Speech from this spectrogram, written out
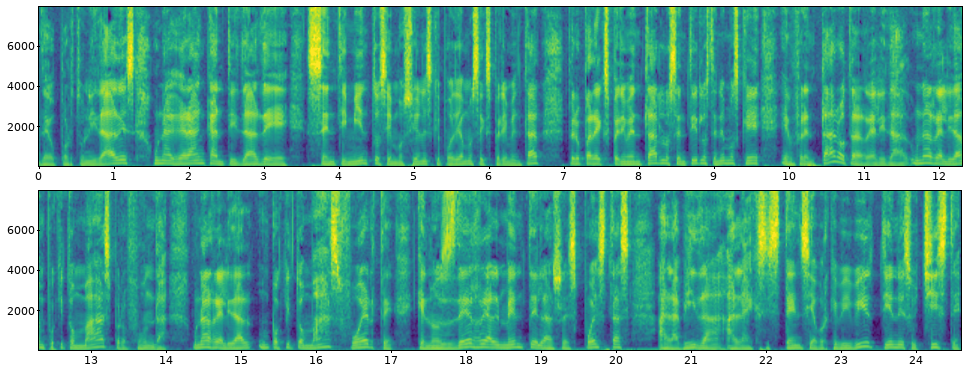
de, oportunidades, una gran cantidad de sentimientos y emociones que podíamos experimentar, pero para experimentarlos, sentirlos, tenemos que enfrentar otra realidad, una realidad un poquito más profunda, una realidad un poquito más fuerte, que nos dé realmente las respuestas a la vida, a la existencia, porque vivir tiene su chiste,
